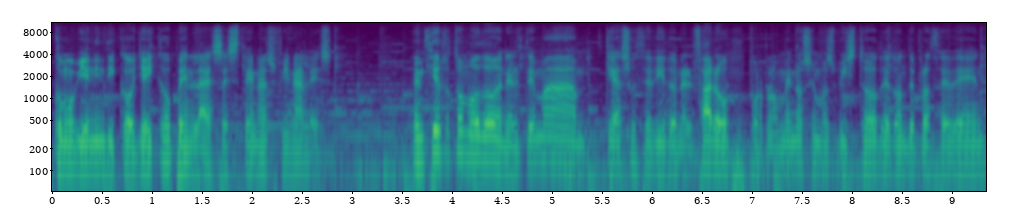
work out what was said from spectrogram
Como bien indicó Jacob en las escenas finales. En cierto modo, en el tema que ha sucedido en el faro, por lo menos hemos visto de dónde proceden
